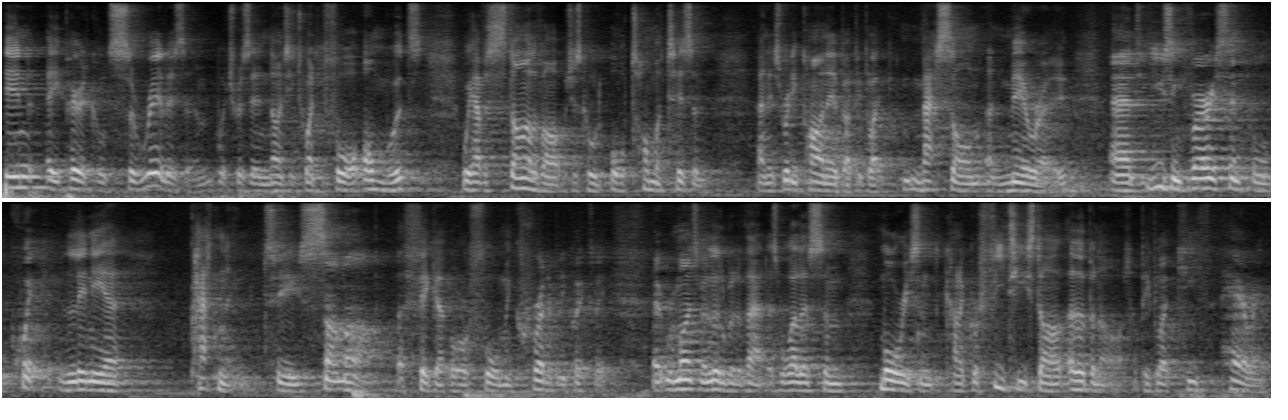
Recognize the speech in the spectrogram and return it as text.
In a period called Surrealism, which was in 1924 onwards, we have a style of art which is called automatism. And it's really pioneered by people like Masson and Miro. And using very simple, quick, linear patterning to sum up a figure or a form incredibly quickly. It reminds me a little bit of that, as well as some more recent kind of graffiti style urban art, people like Keith Haring.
